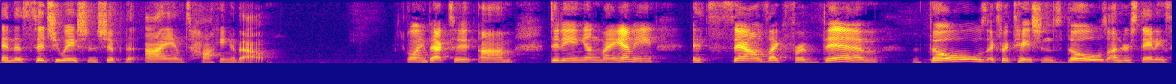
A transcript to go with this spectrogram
in the situationship that I am talking about. Going back to um, Diddy and Young Miami, it sounds like for them, those expectations, those understandings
